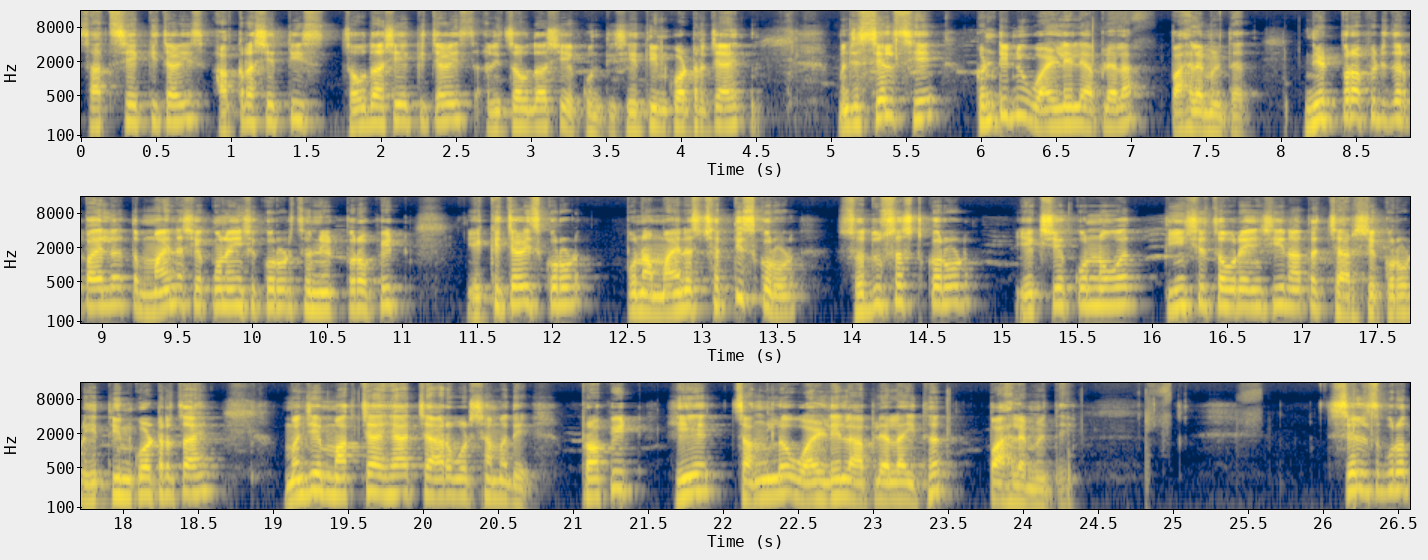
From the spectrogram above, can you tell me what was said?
सातशे एक्केचाळीस अकराशे तीस चौदाशे एक्केचाळीस आणि चौदाशे एकोणतीस हे तीन क्वार्टरचे आहेत. म्हणजे सेल्स हे कंटिन्यू वाढलेले आपल्याला पाहायला मिळतात. नेट प्रॉफिट जर पाहिलं तर मायनस एकोणऐंशी करोडचं नेट प्रॉफिट एक्केचाळीस करोड पुन्हा मायनस छत्तीस करोड सदुसष्ट करोड एकशे एकोणनव्वद तीनशे चौऱ्याऐंशी आणि आता चारशे करोड हे तीन क्वार्टरचं आहे. म्हणजे मागच्या ह्या चार वर्षामध्ये प्रॉफिट हे चांगलं वाढलेलं आपल्याला इथं पाहायला मिळते सेल्स ग्रोथ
